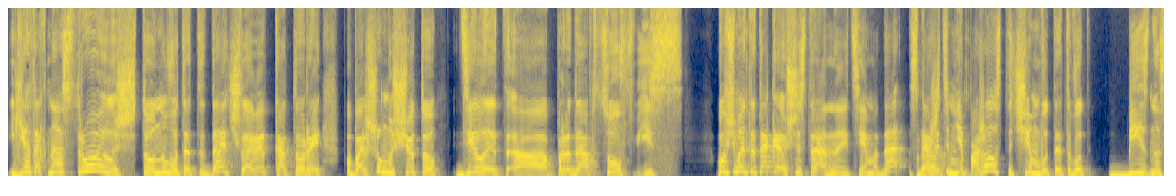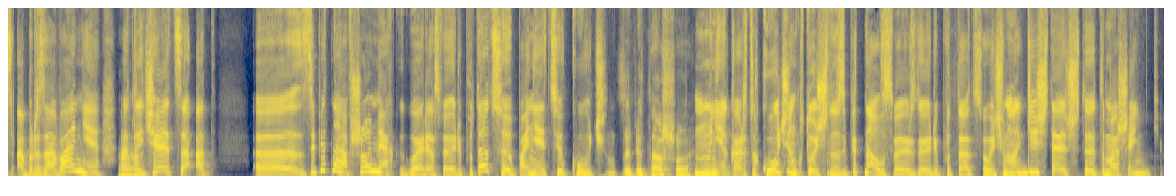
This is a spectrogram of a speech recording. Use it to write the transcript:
И я так настроилась, что, ну, вот это, да, человек, который, по большому счету, делает а, продавцов из... В общем, это такая очень странная тема, да? Скажите мне, пожалуйста, чем вот это вот бизнес-образование Ага. отличается от э, запятнавшего, мягко говоря, свою репутацию понятия коучинг? Запятнавшего? Ну, Мне кажется, коучинг точно запятнал свою репутацию. Очень многие считают, что это мошенники.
